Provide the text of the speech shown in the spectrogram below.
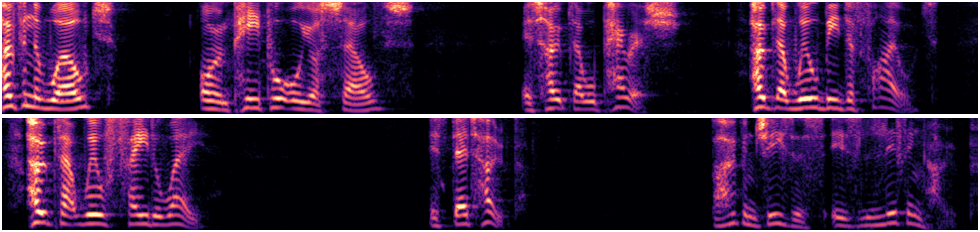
Hope in the world or in people or yourselves is hope that will perish, hope that will be defiled, hope that will fade away. It's dead hope. But hope in Jesus is living hope.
